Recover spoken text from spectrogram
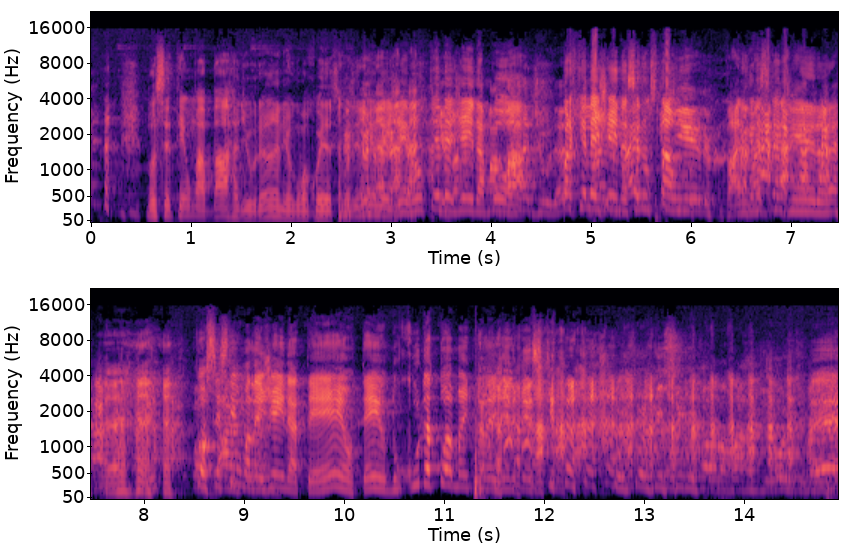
você tem uma barra de urânio, alguma coisa assim. Você tem legenda. Não tem legenda, uma porra. barra de urânio Pra que vale legenda? mais Você não do está. que dinheiro. Vale mais que dinheiro, né? Pô, vocês têm uma legenda? Tenho, tenho. No cu da tua mãe tem uma legenda que é esse que o Silvio falava barra de ouro que vai É,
